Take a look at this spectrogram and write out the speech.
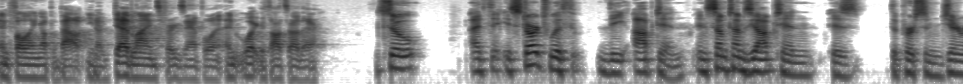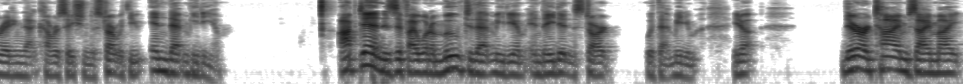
and following up about you know deadlines, for example, and what your thoughts are there. So I think it starts with the opt-in, and sometimes the opt-in is the person generating that conversation to start with you in that medium. Opt-in is if I want to move to that medium and they didn't start with that medium. You know, there are times I might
